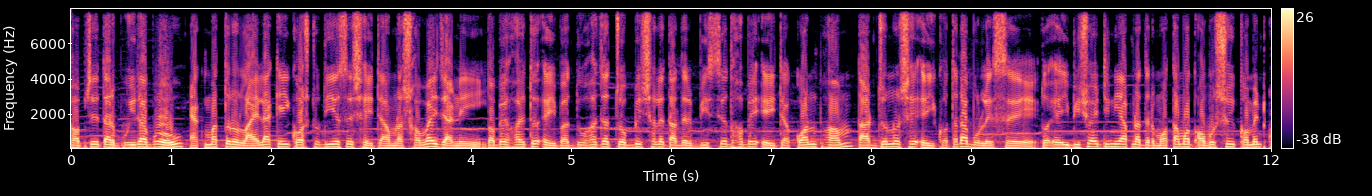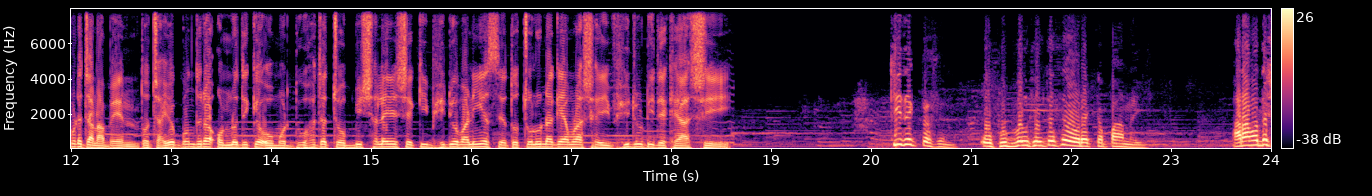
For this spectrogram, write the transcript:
সবচেয়ে তার বুইরা বউ একমাত্র লাইলাকেই কষ্ট দিয়েছে সেইটা আমরা সবাই জানি। তবে হয়তো এইবার দু হাজার চব্বিশ সালে তাদের বিচ্ছেদ হবে এইটা কনফার্ম তার জন্য সে এই কথাটা বলেছে। তো এই বিষয়টি নিয়ে আপনাদের মতামত অবশ্যই কমেন্ট করে জানাবেন। তো যাই হোক বন্ধুরা অন্যদিকে ওমর দু হাজার চব্বিশ সালে এসে কি ভিডিও বানিয়েছে তো চলুন আগে আমরা সেই ভিডিওটি দেখে আসি। কি দেখতেছেন? ও ফুটবল খেলতেছে ওর একটা পা নাই। আর আমাদের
